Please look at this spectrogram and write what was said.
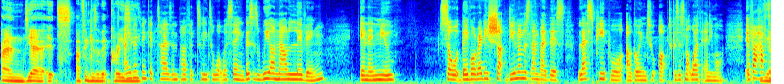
And yeah, it's I think it's a bit crazy. I even think it ties in perfectly to what we're saying. This is we are now living in a new so they've already shut do you understand by this less people are going to opt because it's not worth it anymore if i have Yeah, to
